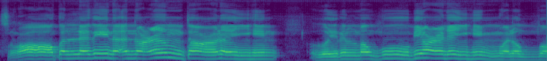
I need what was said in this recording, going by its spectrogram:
صراط الذين أنعمت عليهم غير المغضوب عليهم ولا الضالين.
